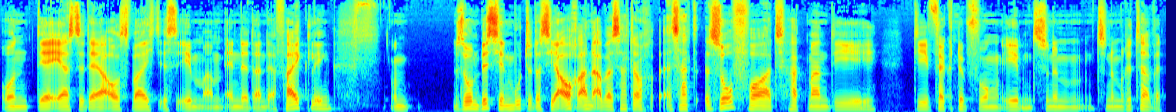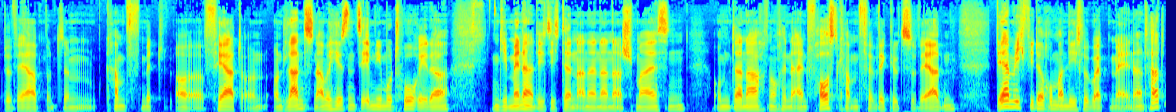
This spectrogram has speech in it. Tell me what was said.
und der Erste, der ausweicht, ist eben am Ende dann der Feigling. Und so ein bisschen mutet das hier auch an, aber es hat auch, es hat sofort hat man die, die Verknüpfung eben zu einem, zu einem Ritterwettbewerb und einem Kampf mit äh, Pferd und, und Lanzen. Aber hier sind es eben die Motorräder und die Männer, die sich dann aneinander schmeißen, um danach noch in einen Faustkampf verwickelt zu werden, der mich wiederum an Liesel Web erinnert hat.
